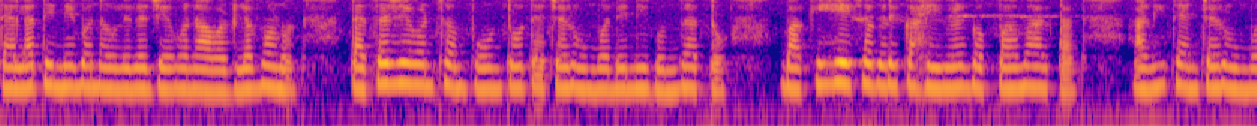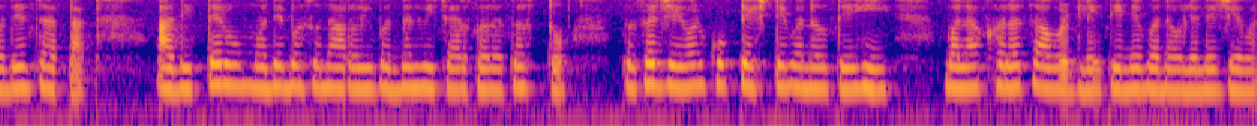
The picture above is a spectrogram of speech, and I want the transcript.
त्याला तिने बनवलेलं जेवण आवडलं म्हणून. त्याचं जेवण संपवून तो त्याच्या रूममध्ये निघून जातो. बाकी हे सगळे काही वेळ गप्पा मारतात आणि त्यांच्या रूममध्येच जातात. आदित्य रूममध्ये बसून आरोईबद्दल विचार करत असतो. तसं जेवण खूप टेस्टी बनवते ही मला खरंच आवडले तिने बनवलेले जेवण.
